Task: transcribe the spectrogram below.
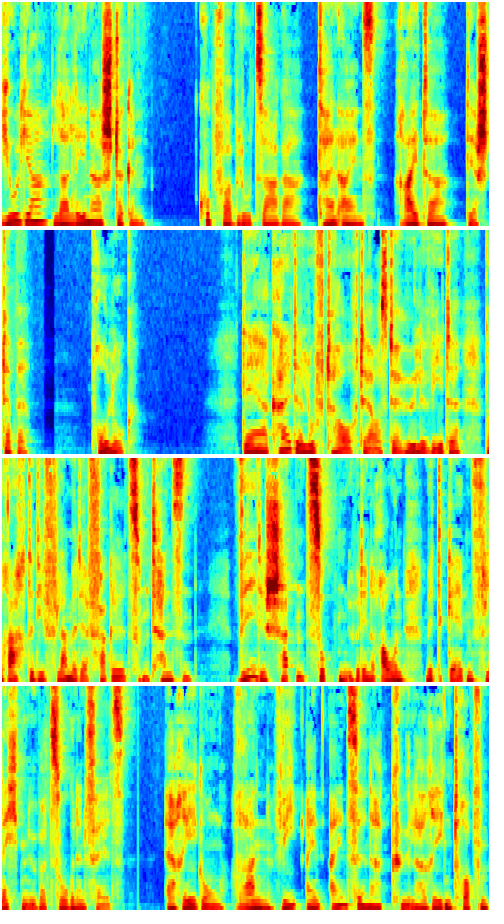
Julia Lalena Stöcken Kupferblutsaga Teil 1 Reiter der Steppe Prolog Der kalte Lufthauch, der aus der Höhle wehte, brachte die Flamme der Fackel zum Tanzen. Wilde Schatten zuckten über den rauen, mit gelben Flechten überzogenen Fels. Erregung rann wie ein einzelner kühler Regentropfen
